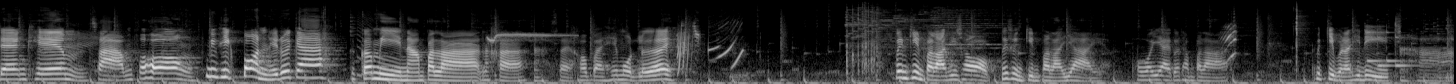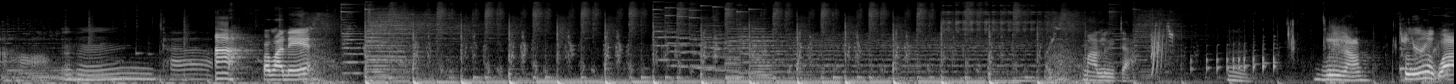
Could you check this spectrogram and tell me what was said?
แดงเค็ม3ฟอง มีพริกป่นให้ด้วยแก แล้วก็มีน้ำปลาร้านะคะอะใส่เข้าไปให้หมดเลย เป็นกลิ่นปลาร้าที่ชอบ นึกถึงกลิ่นปลาร้ายาย เพราะว่ายายก็ทำปลาร้าเป็นกลิ่นปลาร้าที่ดีอ่าฮะอ่าฮะอือหือค่ะ อะ ประมาณนี้ มาเลยจ้ะอืมดีนะคือรู้สึกว่า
